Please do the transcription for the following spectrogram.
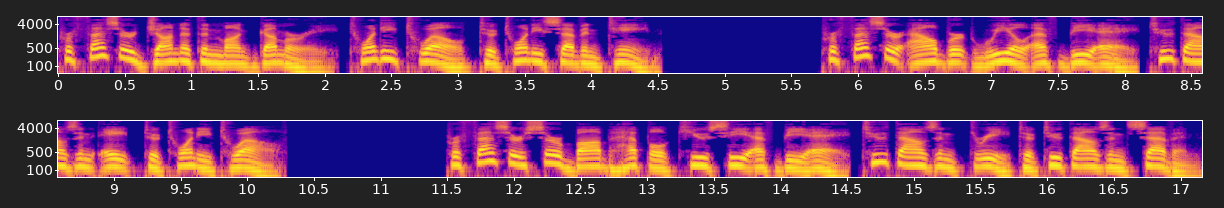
Professor Jonathan Montgomery 2012 to 2017 Professor Albert Weale FBA 2008 to 2012 Professor Sir Bob Hepple QC FBA 2003 to 2007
